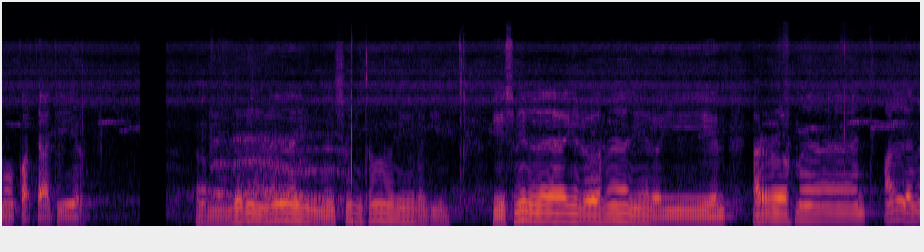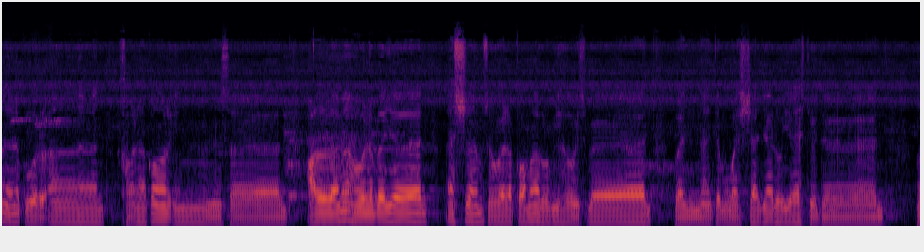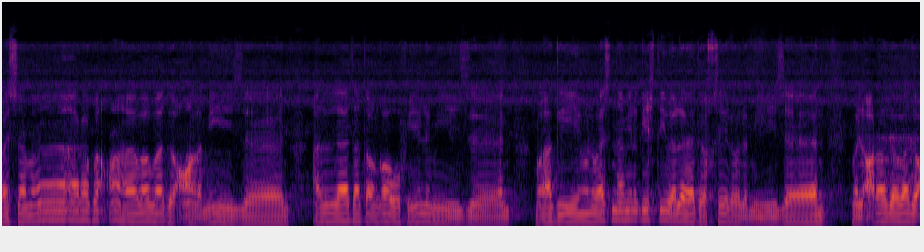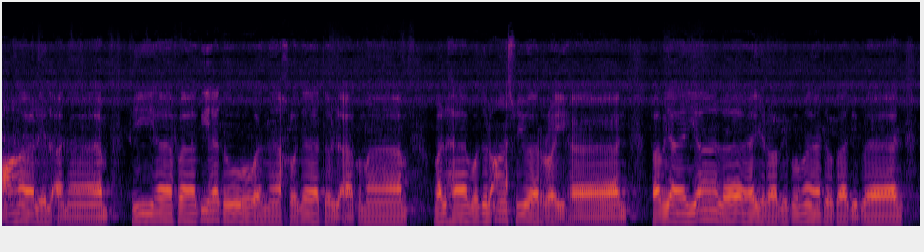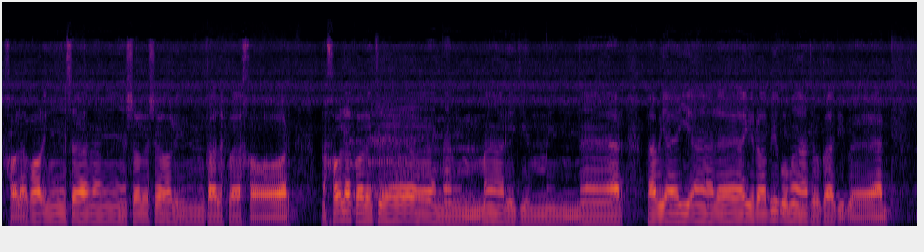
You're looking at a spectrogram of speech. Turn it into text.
مقتدر أعوذ بالله من الشيطان الرجيم بسم الله الرحمن الرحيم الرحمن علم القرآن خلق الإنسان علمه البيان الشمس والقمر بحسبان والنجم والشجر يسجدان والسماء رفعها ووضع الميزان ألا تطغوا في الميزان. وأقيموا الوزن بالقسط ولا تخسروا الميزان. والأرض وضعها للأنام. فيها فاكهة والنخل ذات الأكمام والهاب ذو العصف والريحان. فبأي آلاء ربكما تكذبان؟ خلق الإنسان من صلصال كالفخار. وخلق الجن من مارج من نار فبأي آلاء ربكما تكذبان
